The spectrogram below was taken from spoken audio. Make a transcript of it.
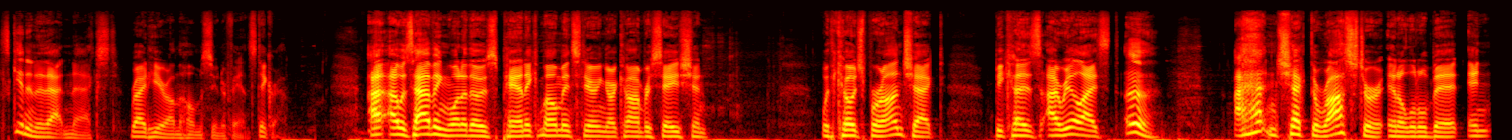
Let's get into that next, right here on the Home of Sooner Fans. Stick around. I, I was having one of those panic moments during our conversation with Coach Baranczyk because I realized, ugh, I hadn't checked the roster in a little bit. And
